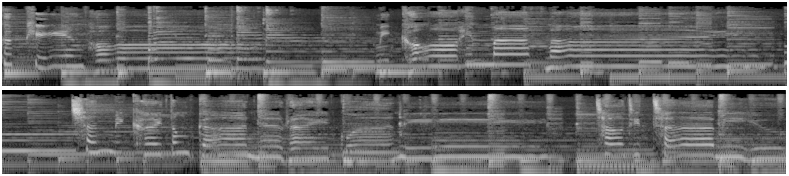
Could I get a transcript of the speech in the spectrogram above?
ก็เพียงพอ ไม่ขอให้มากมาย ฉันไม่เคยต้องการอะไร เธอมีอยู่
